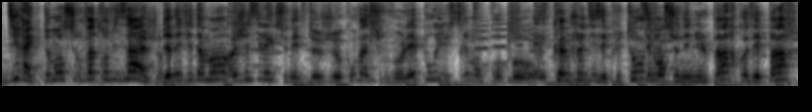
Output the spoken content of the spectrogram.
directement sur votre visage. Bien évidemment, j'ai sélectionné deux jeux qu'on va survoler pour illustrer mon propos. Et comme je le disais plus tôt, c'est mentionné nulle part qu'au départ,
